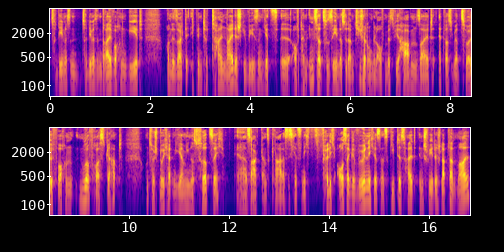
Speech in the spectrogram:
zu, dem es in, zu dem es in drei Wochen geht. Und er sagte, ich bin total neidisch gewesen, jetzt äh, auf deinem Insta zu sehen, dass du da im T-Shirt rumgelaufen bist. Wir haben seit etwas über zwölf Wochen nur Frost gehabt und zwischendurch hatten die ja minus 40. Er sagt ganz klar, das ist jetzt nichts völlig Außergewöhnliches. Das gibt es halt in Schwedisch Lappland mal.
